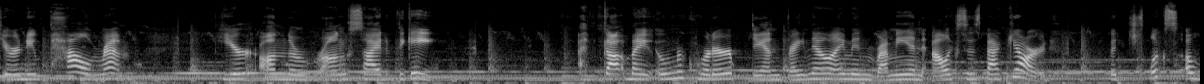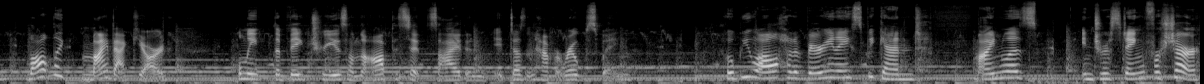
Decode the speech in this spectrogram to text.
your new pal Rem, here on the wrong side of the gate. I've got my own recorder, and right now I'm in Remy and Alex's backyard, which looks a lot like my backyard. Only the big tree is on the opposite side and it doesn't have a rope swing. Hope you all had a very nice weekend. Mine was interesting for sure.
